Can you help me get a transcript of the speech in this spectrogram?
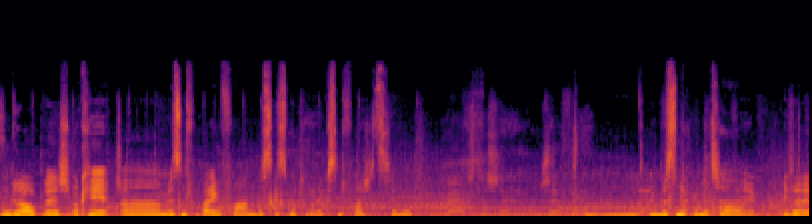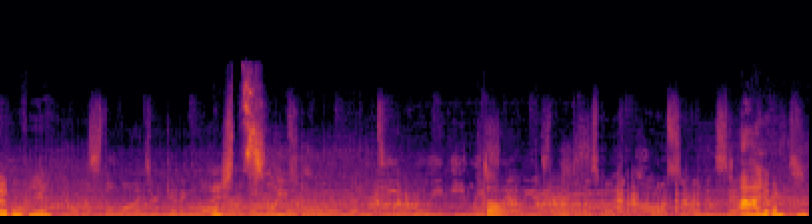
Unglaublich. Okay, äh, wir sind vorbeigefahren. Bis das macht den nächsten fahre ich jetzt hier hoch. Mm, Wir müssen runter. Wieder irgendwie. Rechts. Da. Ah, hier unten.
